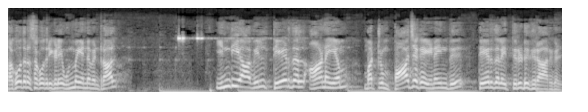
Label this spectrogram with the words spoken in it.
சகோதர சகோதரிகளே உண்மை என்னவென்றால் இந்தியாவில் தேர்தல் ஆணையம் மற்றும் பாஜக இணைந்து தேர்தலை திருடுகிறார்கள்.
